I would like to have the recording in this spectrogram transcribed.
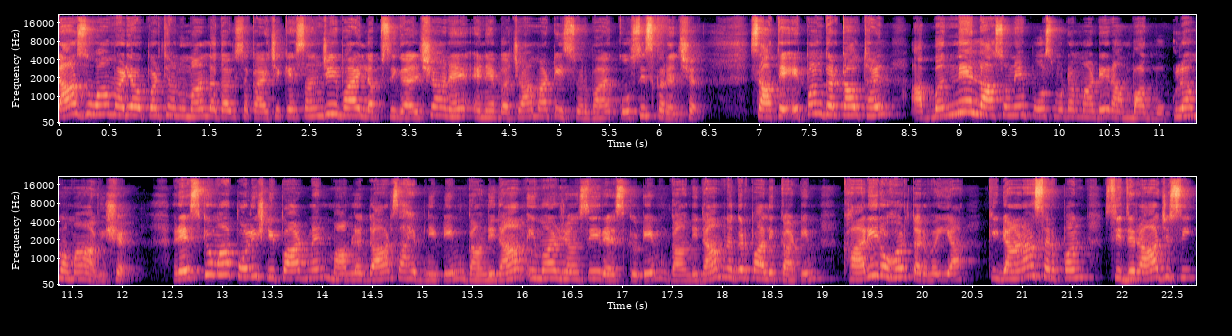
લાશ જોવા મળ્યા ઉપરથી અનુમાન લગાવી શકાય છે કે સંજયભાઈ લપસી ગયેલ છે અને એને બચાવવા માટે ઈશ્વરભાઈ કોશિશ કરેલ છે. સાથે એ પણ ગરકાવ થયેલ, આ બંને લાશોને પોસ્ટમોર્ટમ માટે રામબાગ મોકલવામાં આવી છે. રેસ્ક્યુમાં પોલીસ ડિપાર્ટમેન્ટ મામલતદાર સાહેબની team, Gandhidham emergency rescue team, Gandhidham નગરપાલિકા ટીમ, ખારી રોહર તરવૈયા, કિડાણા સરપંચ સિદ્ધરાજસિંહ,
